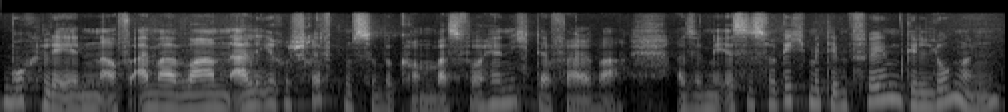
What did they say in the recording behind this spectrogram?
Buchläden auf einmal waren alle ihre Schriften zu bekommen, was vorher nicht der Fall war. Also mir ist es wirklich mit dem Film gelungen,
